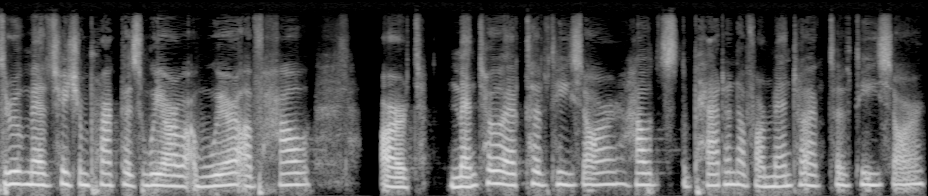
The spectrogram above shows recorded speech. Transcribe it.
through meditation practice, we are aware of how our mental activities are, how the pattern of our mental activities are.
